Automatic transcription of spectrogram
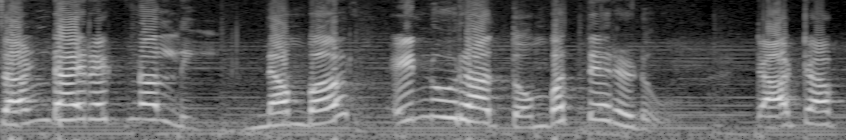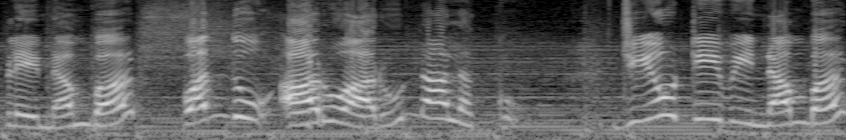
ಸನ್ ಡೈರೆಕ್ಟ್ನಲ್ಲಿ ನಂಬರ್ ಇನ್ನೂರ ತೊಂಬತ್ತೆರಡು ಟಾಟಾ ಪ್ಲೇ ನಂಬರ್ ಒಂದು ಆರು ಆರು ನಾಲ್ಕು ಜಿಯೋ ಟಿವಿ ನಂಬರ್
